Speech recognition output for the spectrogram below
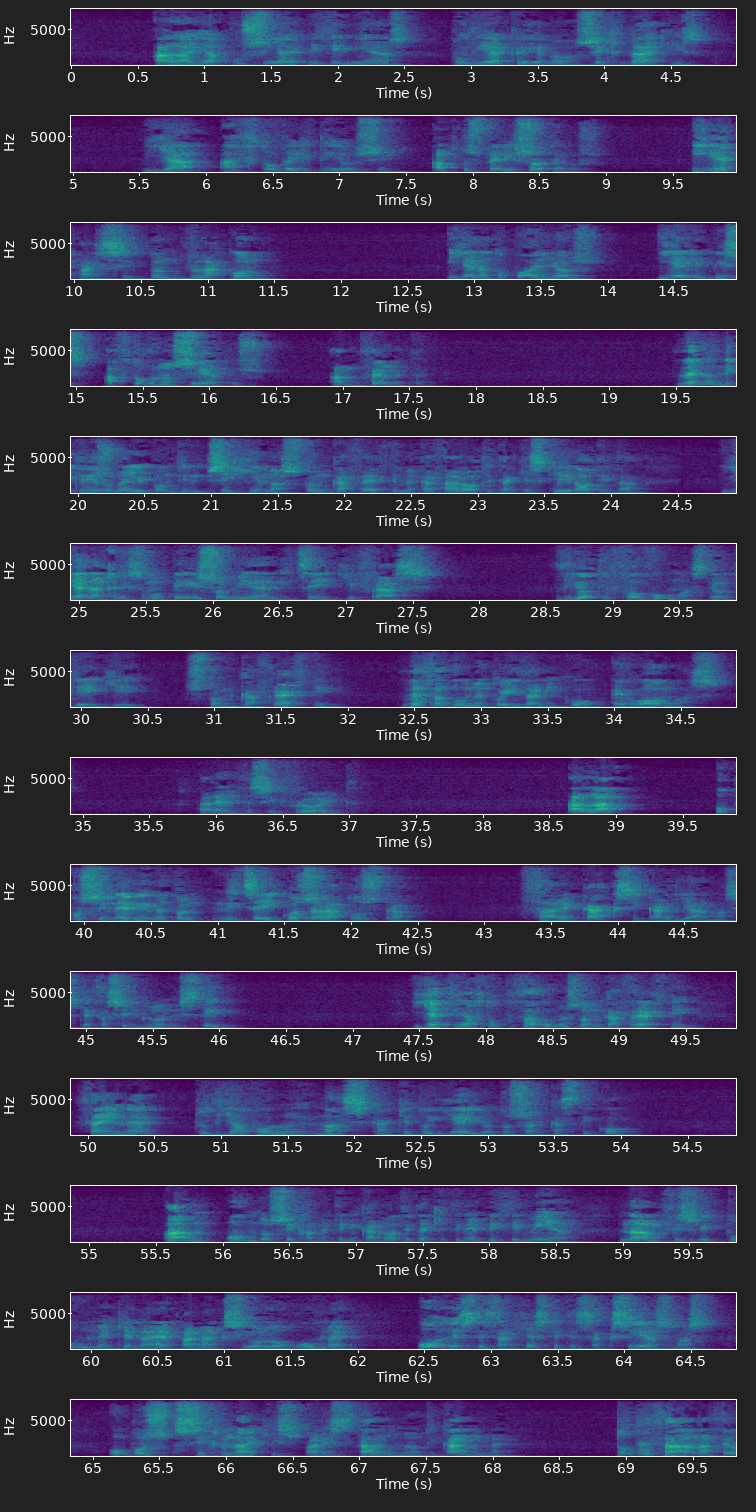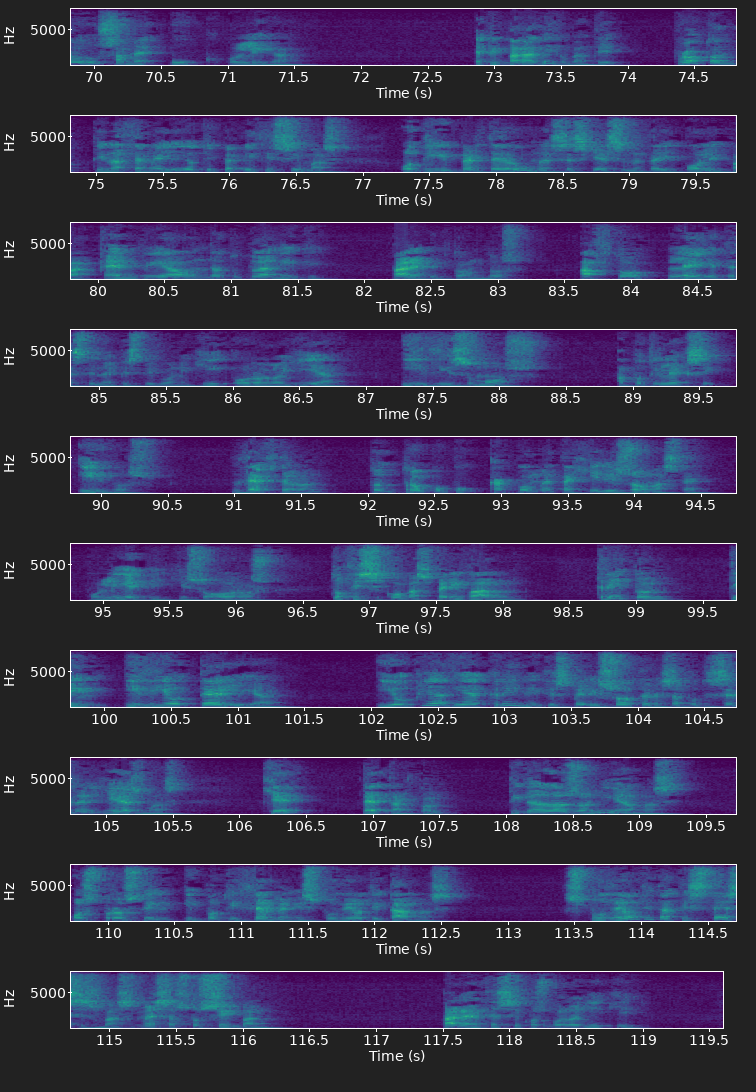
αλλά η απουσία επιθυμίας που διακρίνω συχνάκης για αυτοβελτίωση από τους περισσότερους, η έπαρση των βλακών, για να το πω αλλιώς, η ελλειπής αυτογνωσία τους, αν θέλετε. Δεν αντικρίζουμε λοιπόν την ψυχή μας στον καθρέφτη με καθαρότητα και σκληρότητα για να χρησιμοποιήσω μία νητσεϊκή φράση, διότι φοβούμαστε ότι εκεί, στον καθρέφτη, δεν θα δούμε το ιδανικό εγώ μας. Παρένθεση Φρόιντ. Αλλά, όπως συνέβη με τον νητσεϊκό Ζαρατούστρα, θα ρεκάξει η καρδιά μας και θα συγκλονιστεί. Γιατί αυτό που θα δούμε στον καθρέφτη θα είναι του διαβόλου η μάσκα και το γέλιο το σαρκαστικό. Αν όντως είχαμε την ικανότητα και την επιθυμία να αμφισβητούμε και να επαναξιολογούμε όλες τις αρχές και τις αξίας μας, όπως συχνάκης παριστάνουμε ότι κάνουμε, τότε θα αναθεωρούσαμε ουκ ολίγα. Επί παραδείγματι, πρώτον την αθεμελίωτη πεποίθησή μας ότι υπερτερούμε σε σχέση με τα υπόλοιπα έμβια όντα του πλανήτη. Παρεπιπτόντος, αυτό λέγεται στην επιστημονική ορολογία ειδισμός από τη λέξη είδος. Δεύτερον, τον τρόπο που κακομεταχειριζόμαστε, πολύ επίκης ο όρος, το φυσικό μας περιβάλλον. Τρίτον, την ιδιοτέλεια, η οποία διακρίνει τις περισσότερες από τις ενέργειές μας και τέταρτον, την αλαζονία μας ως προς την υποτιθέμενη σπουδαιότητά μας. Σπουδαιότητα της θέσης μας μέσα στο σύμπαν. Παρένθεση κοσμολογική.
